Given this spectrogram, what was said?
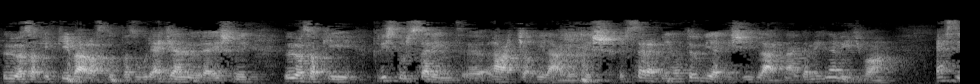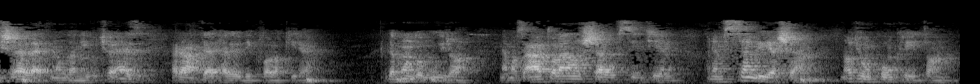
ő az, akit kiválasztott az Úr egyenlőre, és még ő az, aki Krisztus szerint látja a világot, és, és szeretné, ha többiek is így látnák, de még nem így van. Ezt is el lehet mondani, hogyha ez ráterhelődik valakire. De mondom újra, nem az általánosságok szintjén, hanem személyesen, nagyon konkrétan.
